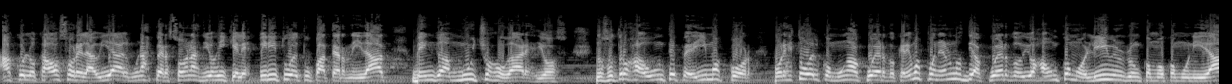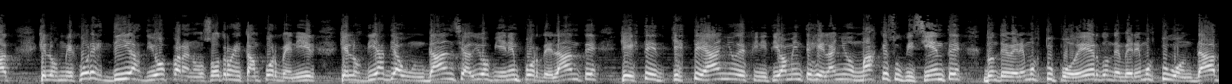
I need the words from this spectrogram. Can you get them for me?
ha colocado sobre la vida de algunas personas, Dios, y que el espíritu de tu paternidad venga a muchos hogares, Dios. Nosotros aún te pedimos por, por esto del común acuerdo, queremos ponernos de acuerdo, Dios, aún como living room, como comunidad, que los mejores días, Dios, para nosotros están por venir, que los días de abundancia, Dios, vienen por delante, que este, que este año definitivamente es el año más que suficiente donde veremos tu poder, donde veremos tu bondad,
